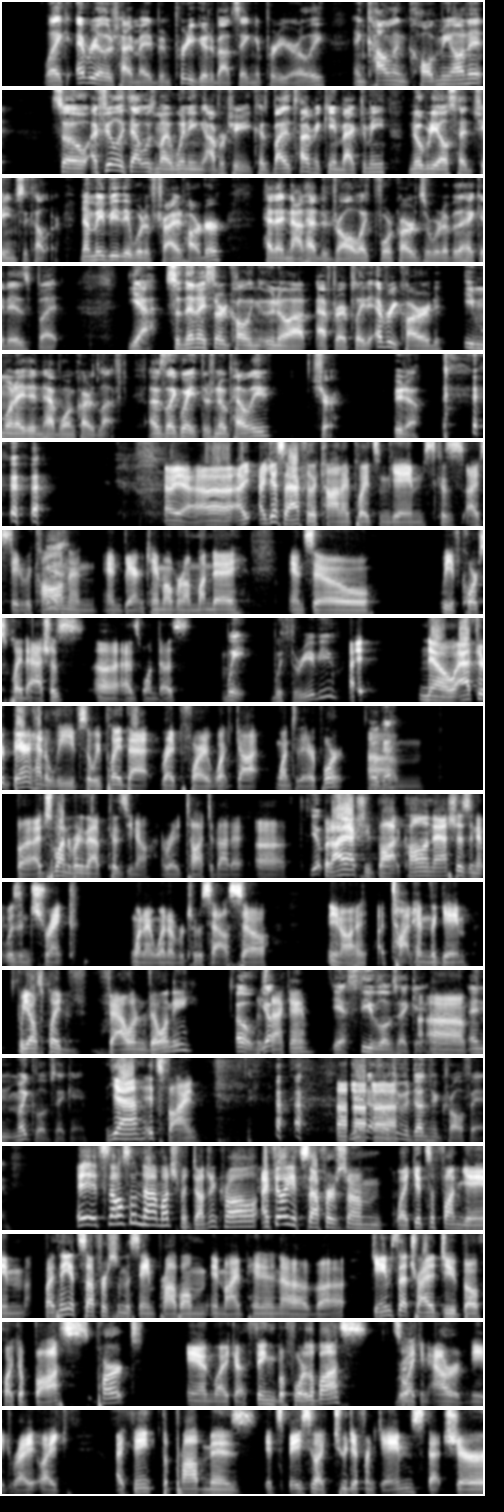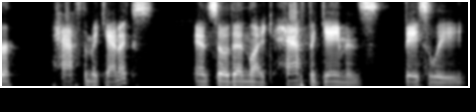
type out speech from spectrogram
Like every other time, I had been pretty good about saying it pretty early. And Colin called me on it. So I feel like that was my winning opportunity because by the time it came back to me, nobody else had changed the color. Now, maybe they would have tried harder had I not had to draw like four cards or whatever the heck it is. But yeah. So then I started calling Uno out after I played every card, even when I didn't have one card left. I was like, wait, there's no penalty? Sure. Uno. Oh yeah, uh, I I guess after the con I played some games because I stayed with Colin and and Barrett came over on Monday, and so we of course played Ashes uh, as one does. Wait, with three of you? I no after Barrett had to leave, so we played that right before I went got went to the airport. Okay. Um, but I just wanted to bring that up because you know I already talked about it. Uh, Yep. But I actually bought Colin Ashes and it was in Shrink when I went over to his house. So you know I, I taught him the game. We also played Valor and Villainy. Oh, yeah, that game? Yeah, Steve loves that game. Um, and Mike loves that game. yeah, it's fine. You're not Uh, much of a dungeon crawl fan. It's also not much of a dungeon crawl. I feel like it suffers from like it's a fun game, but I think it suffers from the same problem, in my opinion, of uh, games that try to do both like a boss part and like a thing before the boss. So Right. like an hour of need, right? Like I think the problem is it's basically like two different games that share half the mechanics, and so then like half the game is basically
